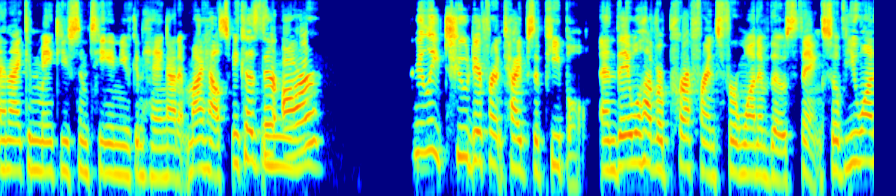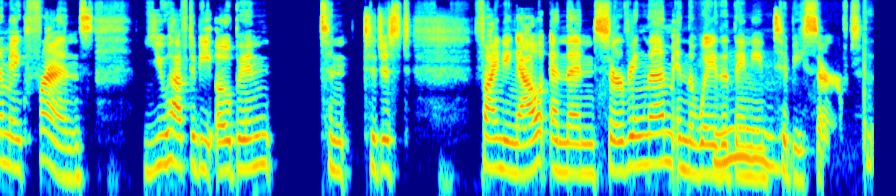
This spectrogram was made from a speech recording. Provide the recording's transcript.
and I can make you some tea and you can hang out at my house because there mm. are really two different types of people and they will have a preference for one of those things. So if you want to make friends, you have to be open to to just finding out and then serving them in the way that mm. they need to be served,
